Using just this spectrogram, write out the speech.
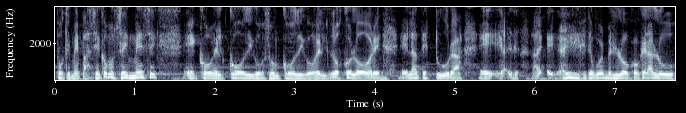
porque me pasé como seis meses eh, con el código, son códigos, los colores, eh, la textura, eh, te vuelves loco, que la luz.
